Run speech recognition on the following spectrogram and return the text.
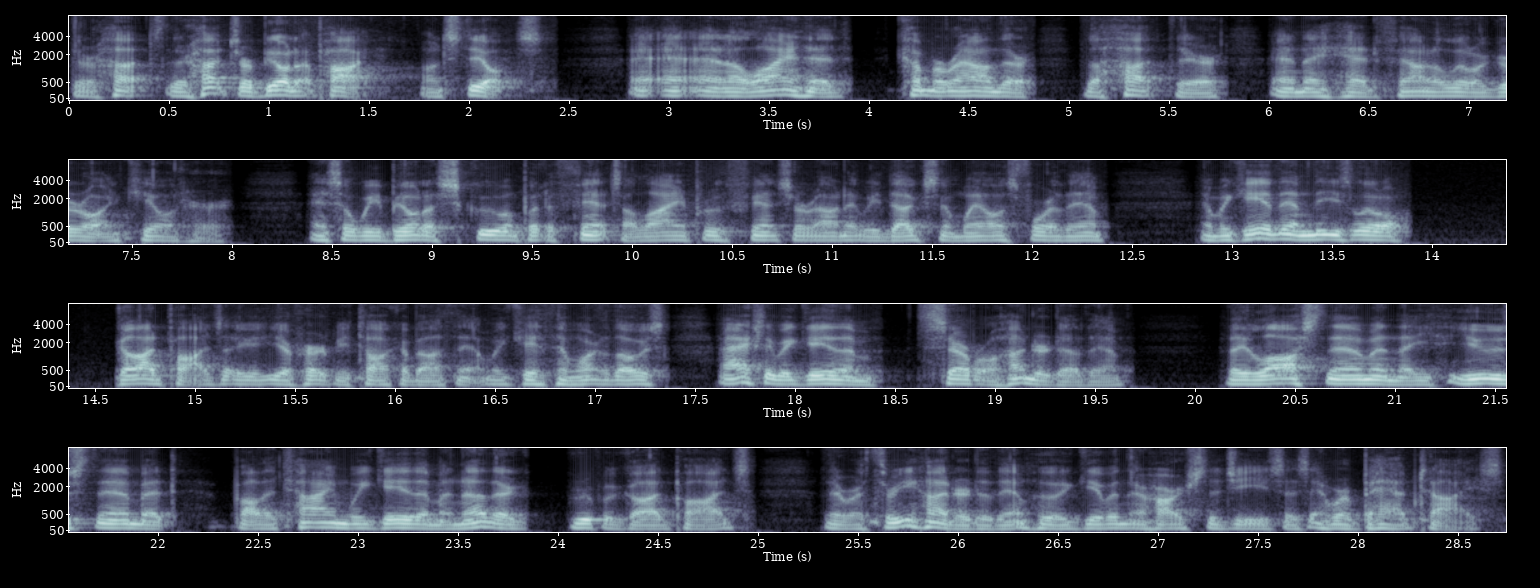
their huts. Their huts are built up high on stilts. And, and a lion had come around their, the hut there and they had found a little girl and killed her. And so we built a school and put a fence, a lion-proof fence around it. We dug some wells for them. And we gave them these little God pods. You've heard me talk about them. We gave them one of those. Actually, we gave them several hundred of them. They lost them and they used them. But by the time we gave them another group of God pods, there were 300 of them who had given their hearts to Jesus and were baptized.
